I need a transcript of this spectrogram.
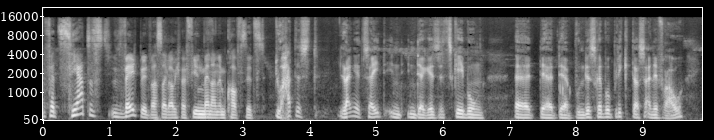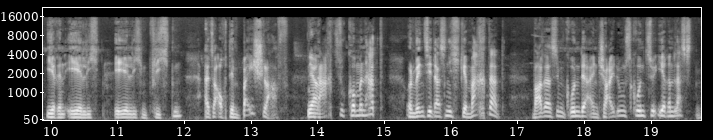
verzerrtes Weltbild, was da, glaube ich, bei vielen Männern im Kopf sitzt. Du hattest lange Zeit in, in der Gesetzgebung äh, der, der Bundesrepublik, dass eine Frau ihren ehelich, ehelichen Pflichten, also auch dem Beischlaf, Ja. nachzukommen hat. Und wenn sie das nicht gemacht hat, war das im Grunde ein Scheidungsgrund zu ihren Lasten.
